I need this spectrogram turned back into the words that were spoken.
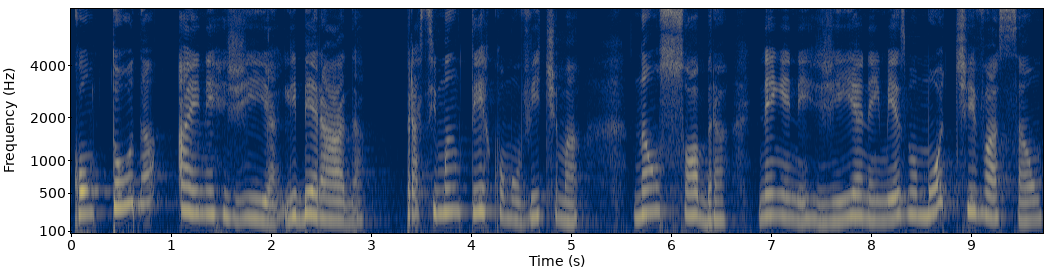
Com toda a energia liberada para se manter como vítima, não sobra nem energia, nem mesmo motivação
